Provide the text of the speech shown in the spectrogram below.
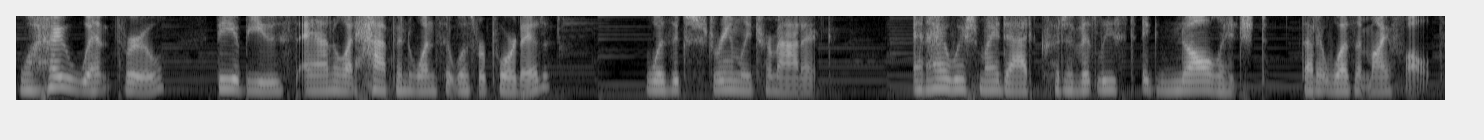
What I went through, the abuse, and what happened once it was reported, was extremely traumatic. And I wish my dad could have at least acknowledged that it wasn't my fault.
